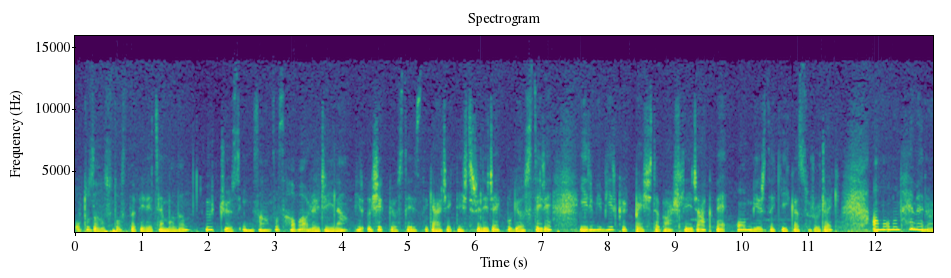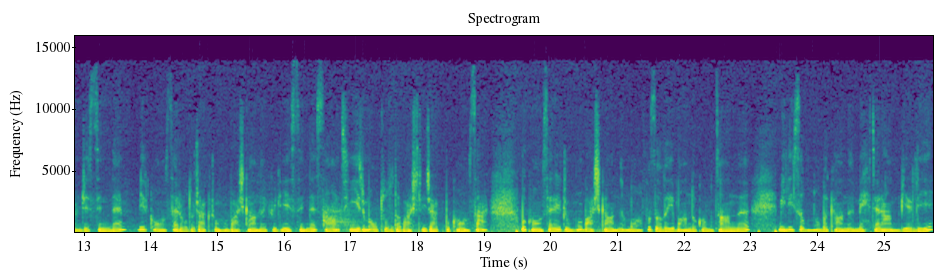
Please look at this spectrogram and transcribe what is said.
30 Ağustos Zaferi temalı 300 insansız hava aracıyla bir ışık gösterisi gerçekleştirilecek. Bu gösteri 21.45'te başlayacak ve 11 dakika sürecek. Ama onun hemen öncesinde bir konser olacak Cumhurbaşkanlığı Külliyesi'nde saat 20.30'da başlayacak bu konser. Bu konsere Cumhurbaşkanlığı Muhafız Bando Komutanlığı, Milli Savunma Bakanlığı Mehteran Birliği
